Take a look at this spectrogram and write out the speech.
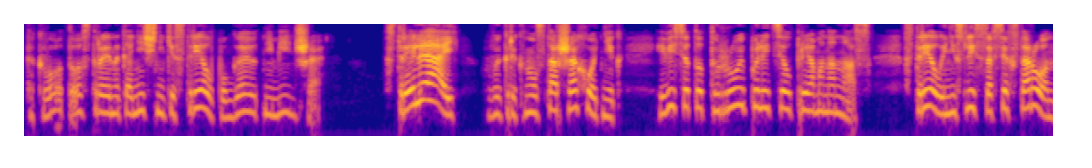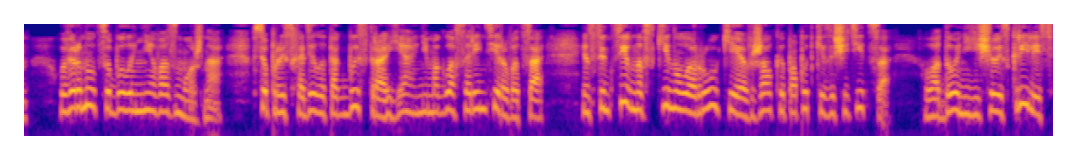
Так вот, острые наконечники стрел пугают не меньше. «Стреляй!» — выкрикнул старший охотник, и весь этот рой полетел прямо на нас. Стрелы неслись со всех сторон, увернуться было невозможно. Все происходило так быстро, я не могла сориентироваться. Инстинктивно вскинула руки в жалкой попытке защититься. Ладони еще искрились.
